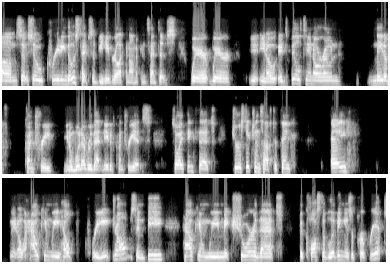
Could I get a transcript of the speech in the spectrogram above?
Um, so so creating those types of behavioral economic incentives where where you know it's built in our own native country, you know whatever that native country is. So I think that jurisdictions have to think a you know how can we help create jobs and b how can we make sure that the cost of living is appropriate?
